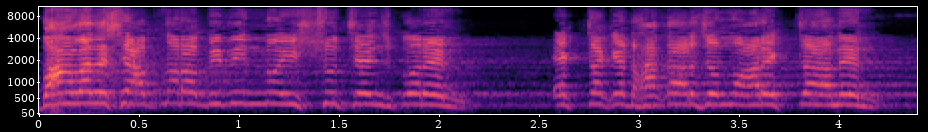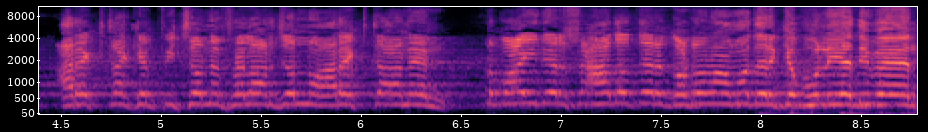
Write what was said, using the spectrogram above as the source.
বাংলাদেশে আপনারা বিভিন্ন ইস্যু চেঞ্জ করেন। একটাকে ঢাকার জন্য আরেকটা আনেন। আরেকটাকে পিছনে ফেলার জন্য আরেকটা আনেন। ভাইদের শাহাদতের ঘটনা আমাদেরকে ভুলিয়ে দিবেন।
